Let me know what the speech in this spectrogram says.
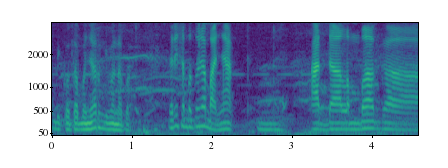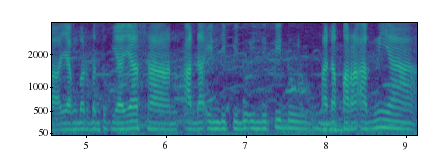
di kota Banjar gimana pak? Jadi sebetulnya banyak. Hmm. ada lembaga yang berbentuk yayasan ada individu-individu hmm. ada para agnia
